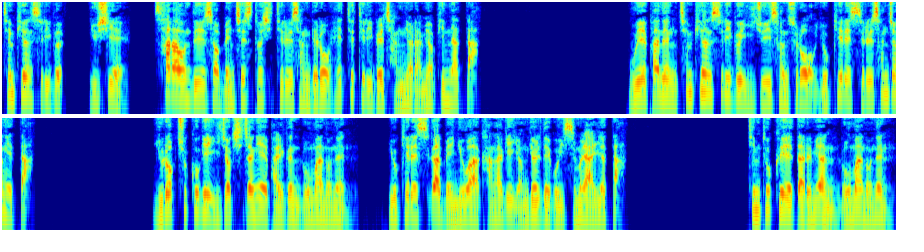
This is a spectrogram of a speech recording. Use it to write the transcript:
챔피언스리그, UCL, 4라운드에서 맨체스터 시티를 상대로 해트트릭을 장렬하며 빛났다. 우에파는 챔피언스리그 2주의 선수로 요케레스를 선정했다. 유럽 축구계 이적 시장의 밝은 로마노는 요케레스가 메뉴와 강하게 연결되고 있음을 알렸다. 팀토크에 따르면 로마노는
